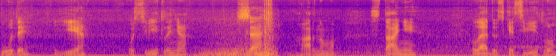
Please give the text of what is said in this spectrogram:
буде, є освітлення, все в гарному стані, ледовське світло.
